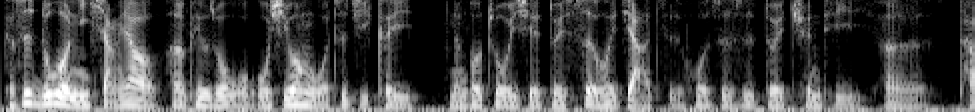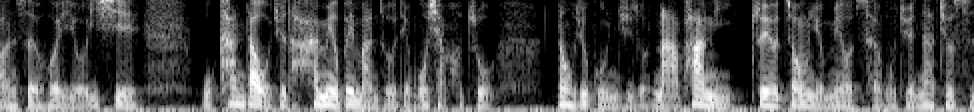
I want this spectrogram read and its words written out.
可是如果你想要呃，譬如说我我希望我自己可以能够做一些对社会价值，或者是对全体呃台湾社会有一些我看到我觉得还没有被满足的点，我想要做。那我就鼓励你去做，哪怕你最终有没有成，我觉得那就是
